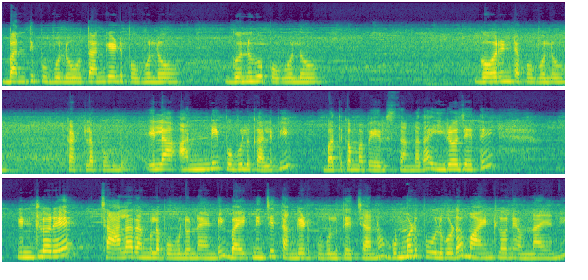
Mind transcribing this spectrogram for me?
బంతి పువ్వులు తంగేడు పువ్వులు గునుగు పువ్వులు గోరింట పువ్వులు కట్ల పువ్వులు ఇలా అన్ని పువ్వులు కలిపి బతుకమ్మ పేరుస్తాం కదా. ఈరోజైతే ఇంట్లోనే చాలా రంగుల పువ్వులు ఉన్నాయండి బయట నుంచి తంగేడు పువ్వులు తెచ్చాను. గుమ్మడి పువ్వులు కూడా మా ఇంట్లోనే ఉన్నాయండి.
